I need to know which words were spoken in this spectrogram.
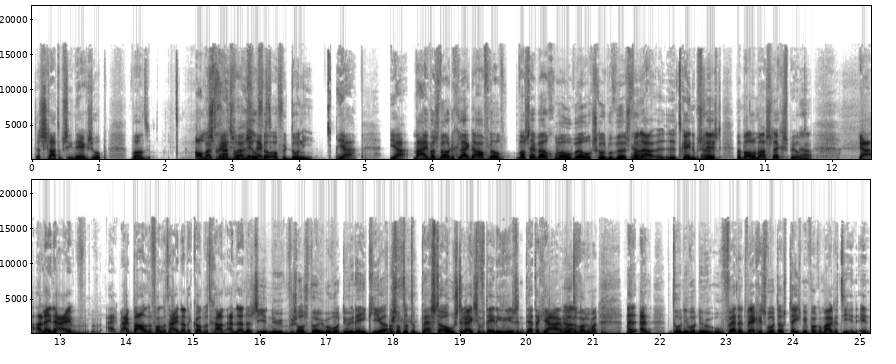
dat slaat op zich nergens op. Want alle Maar het spelers gaat wel heel veel over Donny. Ja, ja, maar hij was wel de gelijk na afloop. Was hij wel gewoon wel ook schootbewust van, Ja. nou, hetgene beslist. We hebben allemaal slecht gespeeld. Ja, alleen hij, hij, hij baalde ervan dat hij naar de kant wordt gaan. En, en dan zie je nu, zoals Weber wordt nu in één keer... alsof dat de beste Oostenrijkse verdediger is in 30 jaar. Ja. Wordt ervan gemaakt. En, en Donny wordt nu, hoe verder het weg is... wordt er steeds meer van gemaakt dat hij in, in,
